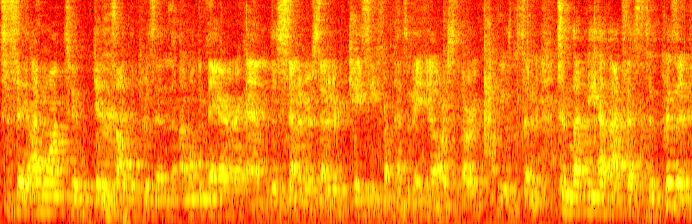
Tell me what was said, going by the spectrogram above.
to say I want to get inside the prison. I want the mayor and the senator, Senator Casey from Pennsylvania, our, our he was the senator, to let me have access to the prison,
